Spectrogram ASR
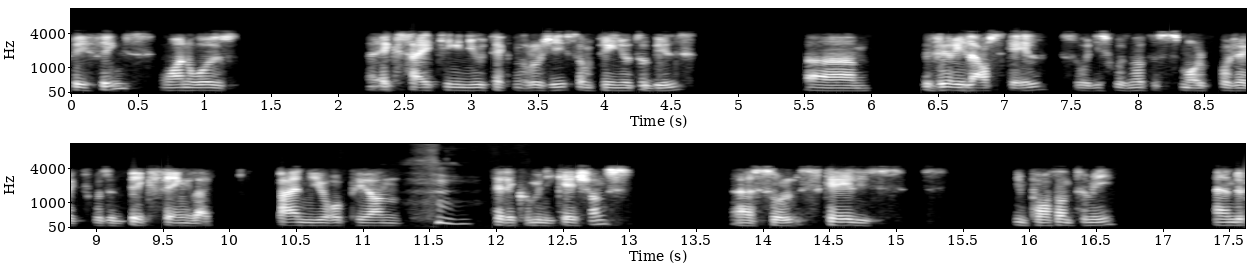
three things. One was exciting new technology, something new to build, um, very large scale. So this was not a small project; it was a big thing, like pan-European hmm. telecommunications. Uh, so scale is important to me. And the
